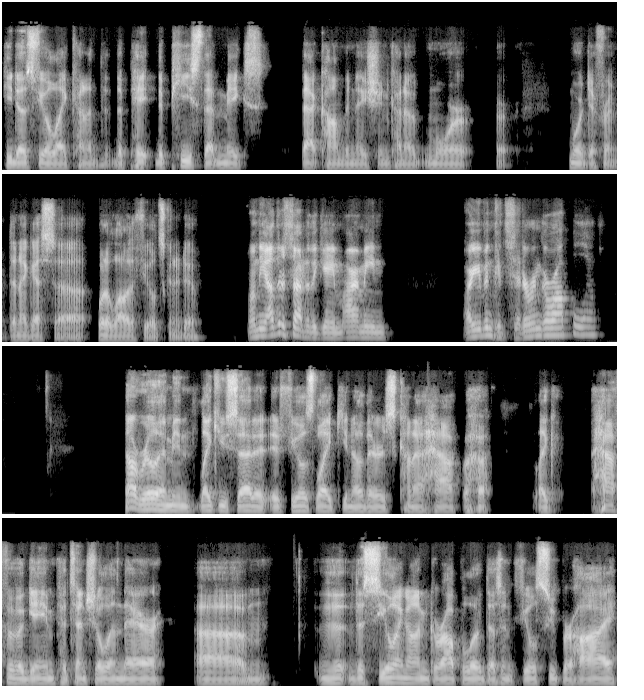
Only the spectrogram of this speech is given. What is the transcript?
he does feel like kind of the the, the piece that makes that combination kind of more more different than i guess uh what a lot of the field's going to do on the other side of the game i mean are you even considering garoppolo not really i mean like you said it, it feels like you know there's kind of half uh, like half of a game potential in there um the the ceiling on Garoppolo doesn't feel super high.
